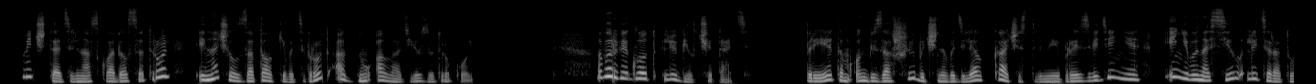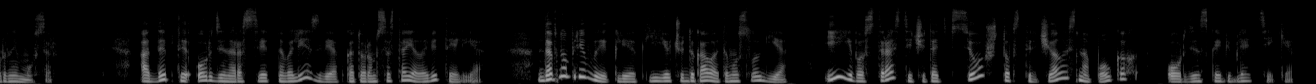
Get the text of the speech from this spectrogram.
— мечтательно осклабился тролль и начал заталкивать в рот одну оладью за другой. Вырвиглот любил читать. При этом он безошибочно выделял качественные произведения и не выносил литературный мусор. Адепты Ордена Рассветного Лезвия, в котором состояла Вителья, давно привыкли к ее чудаковатому слуге и его страсти читать все, что встречалось на полках Орденской библиотеки.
